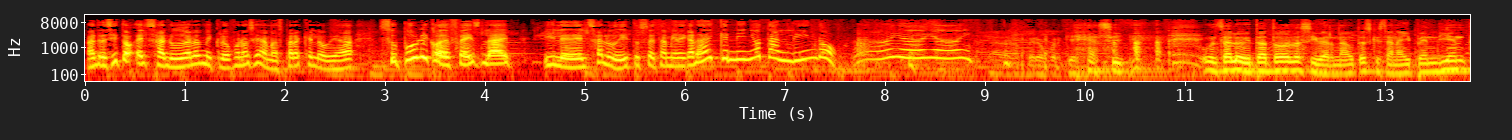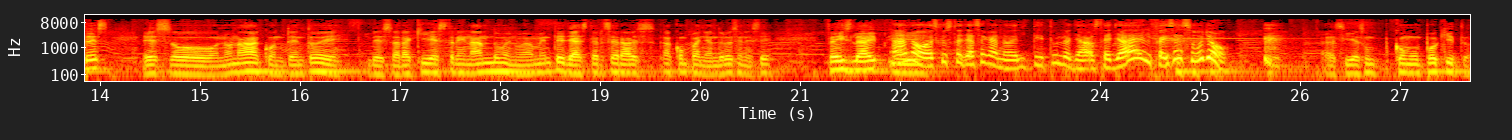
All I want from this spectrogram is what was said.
Andresito, el saludo a los micrófonos y además para que lo vea su público de Face Live y le dé el saludito. Usted también digan, ay, qué niño tan lindo. Ay, ay, ay. pero porque así. Un saludito a todos los cibernautas que están ahí pendientes. Eso, no nada, contento de, de estar aquí estrenándome nuevamente. Ya es tercera vez acompañándolos en este Face Live. Ah, no, es que usted ya se ganó el título, ya, usted ya, el Face es suyo. Así es un, como un poquito.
